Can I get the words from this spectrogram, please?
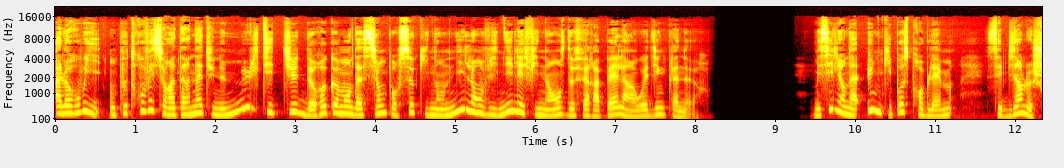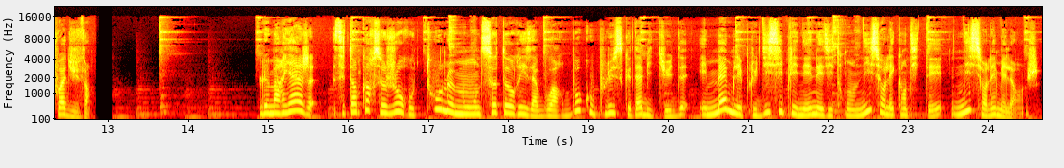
Alors oui, on peut trouver sur Internet une multitude de recommandations pour ceux qui n'ont ni l'envie ni les finances de faire appel à un wedding planner. Mais s'il y en a une qui pose problème, c'est bien le choix du vin. Le mariage, c'est encore ce jour où tout le monde s'autorise à boire beaucoup plus que d'habitude et même les plus disciplinés n'hésiteront ni sur les quantités ni sur les mélanges.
